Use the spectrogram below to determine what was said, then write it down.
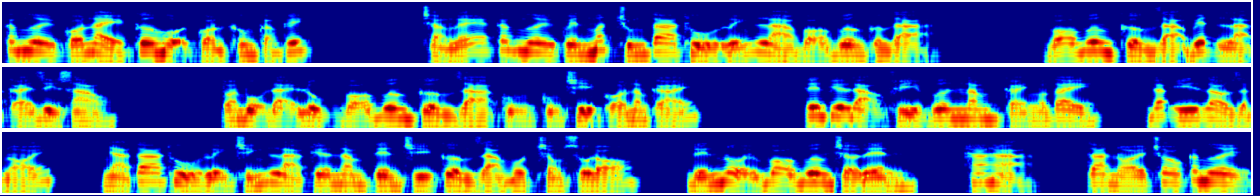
Các ngươi có này cơ hội còn không cảm kích. Chẳng lẽ các ngươi quên mất chúng ta thủ lĩnh là võ vương cường giả? Võ vương cường giả biết là cái gì sao? Toàn bộ đại lục võ vương cường giả cũng cũng chỉ có 5 cái. Tên kia đạo phỉ vươn 5 cái ngón tay, đắc ý rào giật nói, nhà ta thủ lĩnh chính là kia năm tên trí cường giả một trong số đó, đến nội võ vương trở lên, ha ha, ta nói cho các ngươi,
